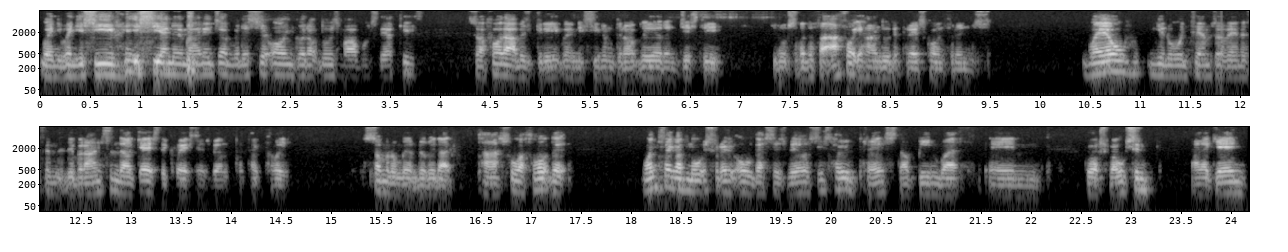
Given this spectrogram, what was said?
When you when you see when you see a new manager with a suit on going up those marble staircase. So I thought that was great when you seen him going up there and just to, you know, solidify. I thought he handled the press conference well. You know, in terms of anything that they were answering. I guess the questions weren't particularly. Some of them weren't really that taskful. I thought that one thing I've noticed throughout all this as well is just how impressed I've been with um, Ross Wilson. And again,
